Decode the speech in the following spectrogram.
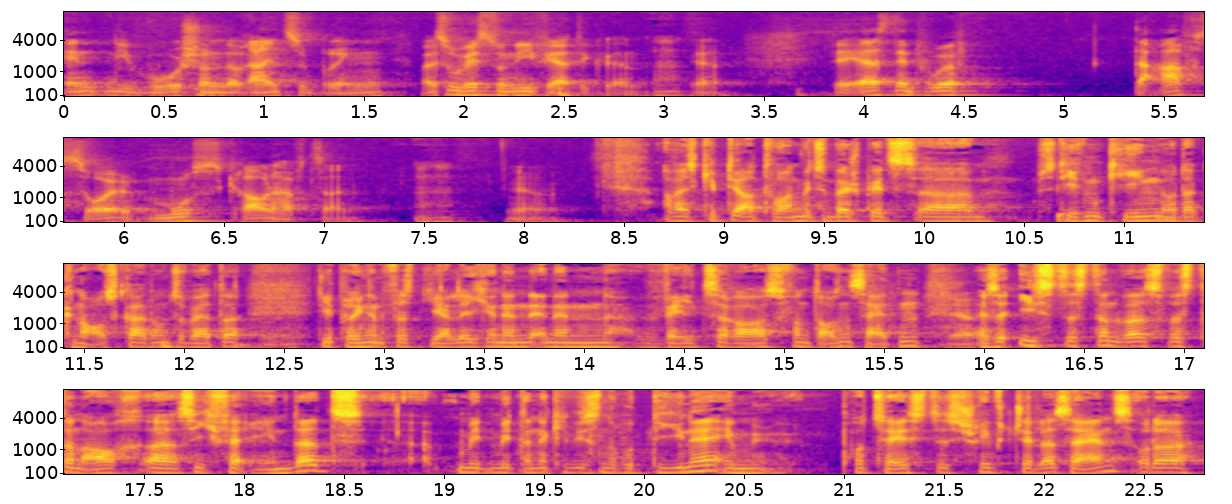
Endniveau schon reinzubringen, weil so wirst du nie fertig werden. Ja. Der erste Entwurf darf, soll, muss grauenhaft sein. Ja. Aber es gibt ja Autoren wie zum Beispiel jetzt äh, Stephen King oder Knausgard und so weiter, die bringen fast jährlich einen, einen Wälzer raus von 1000 Seiten. Ja. Also ist das dann was, was dann auch äh, sich verändert äh, mit, mit einer gewissen Routine im Prozess des Schriftstellerseins oder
